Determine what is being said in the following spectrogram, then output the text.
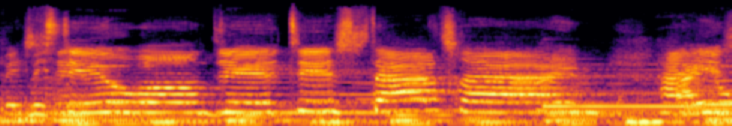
Wees stil, want dit is staatsgeheim. Hij is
